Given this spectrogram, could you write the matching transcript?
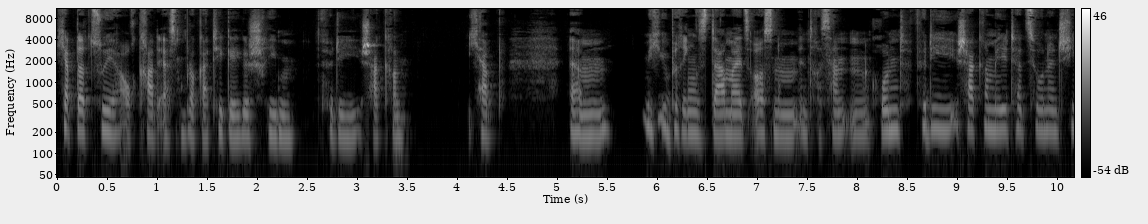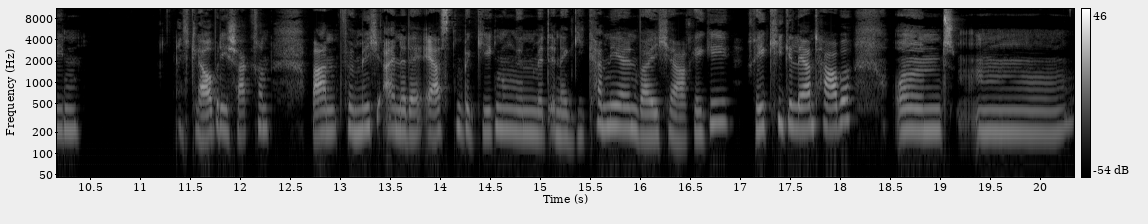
Ich habe dazu ja auch gerade erst einen Blogartikel geschrieben für die Chakren. Ich habe ähm, mich übrigens damals aus einem interessanten Grund für die Chakra-Meditation entschieden. Ich glaube, die Chakren waren für mich eine der ersten Begegnungen mit Energiekanälen, weil ich ja Reiki, Reiki gelernt habe und mh, mm,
